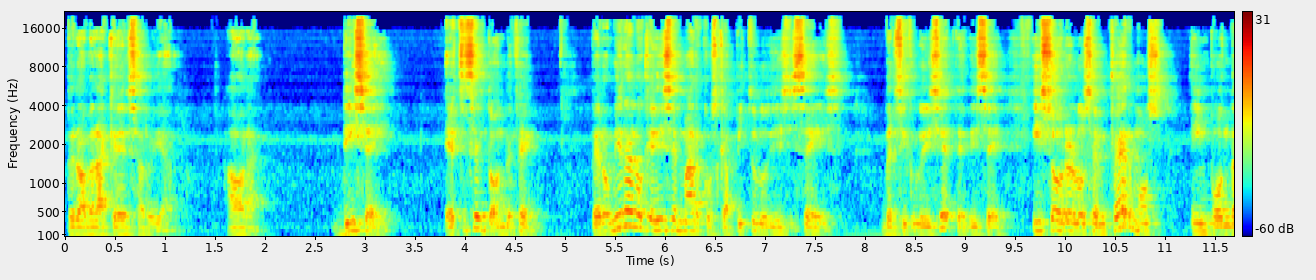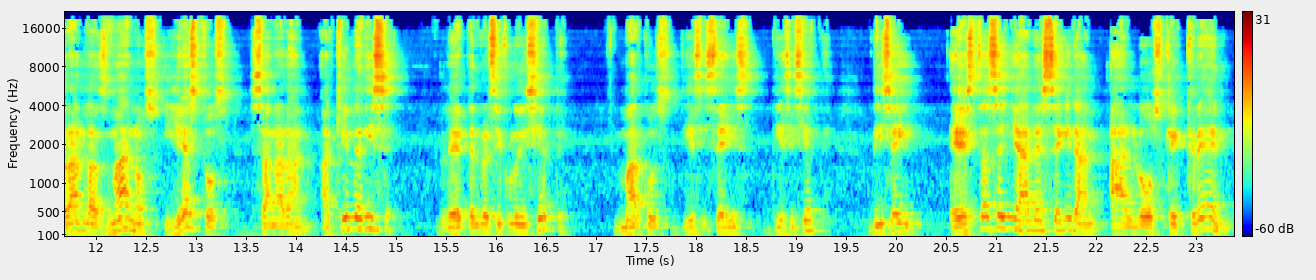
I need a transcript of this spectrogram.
pero habrá que desarrollarlo. Ahora, dice ahí, este es el don de fe. Pero mira lo que dice Marcos capítulo 16, versículo 17. Dice, y sobre los enfermos impondrán las manos y estos sanarán. ¿A quién le dice? Léete el versículo 17. Marcos 16, 17. Dice ahí, estas señales seguirán a los que creen.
